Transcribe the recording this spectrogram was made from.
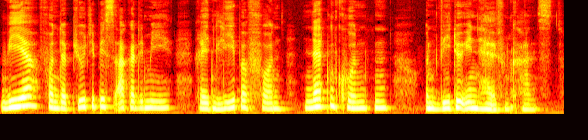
Wir von der Beauty Biz Akademie reden lieber von netten Kunden und wie du ihnen helfen kannst.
